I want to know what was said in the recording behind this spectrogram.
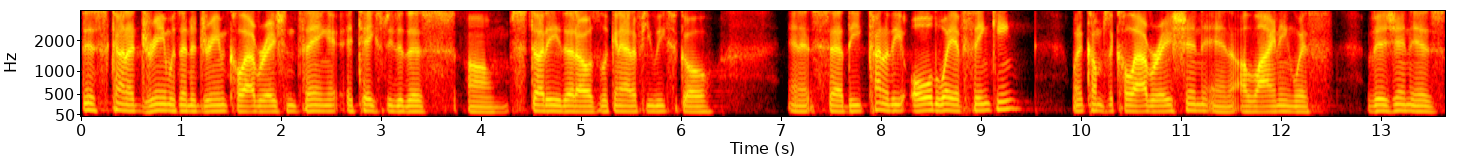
This kind of dream within a dream collaboration thing, it takes me to this um, study that I was looking at a few weeks ago. And it said the kind of the old way of thinking when it comes to collaboration and aligning with vision is,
